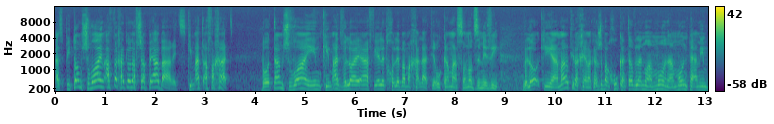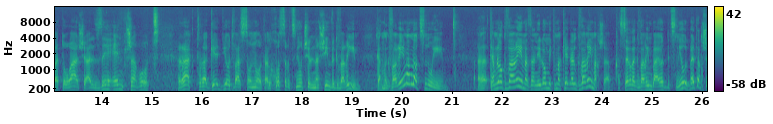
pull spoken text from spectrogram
אז פתאום שבועיים אף אחד לא לבשה פאה בארץ, כמעט אף אחת. באותם שבועיים כמעט ולא היה אף ילד חולה במחלה, תראו כמה אסונות זה מביא. ולא, כי אמרתי לכם, הקדוש ברוך הוא כתב לנו המון המון פעמים בתורה שעל זה אין פשרות, רק טרגדיות ואסונות, על חוסר צניעות של נשים וגברים. גם הגברים הם לא צנועים. אתם לא גברים, אז אני לא מתמקד על גברים עכשיו. חסר לגברים בעיות בצניעות? בטח ש...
